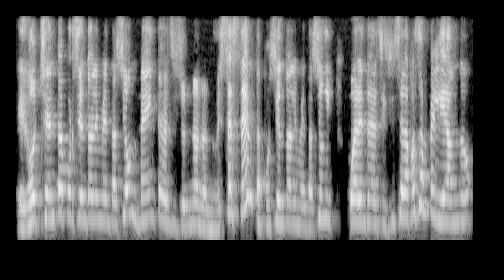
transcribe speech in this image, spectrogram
es 80% alimentación, 20 ejercicio. No, no, no, es 60% alimentación y 40 ejercicio. Y se la pasan peleando,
